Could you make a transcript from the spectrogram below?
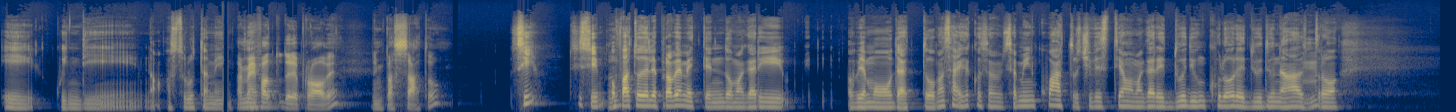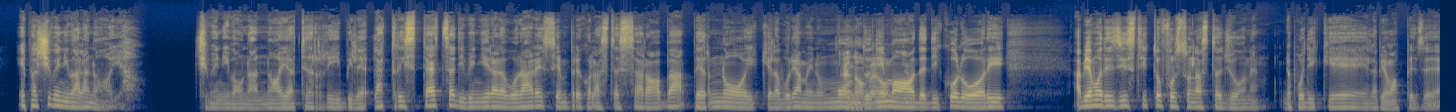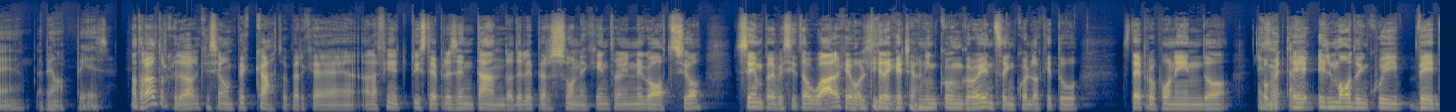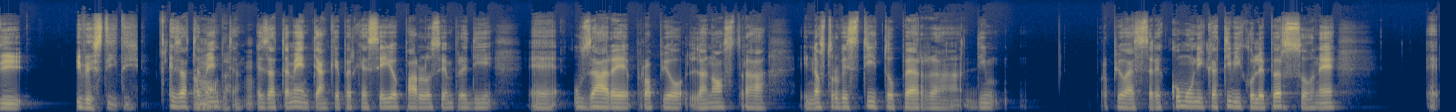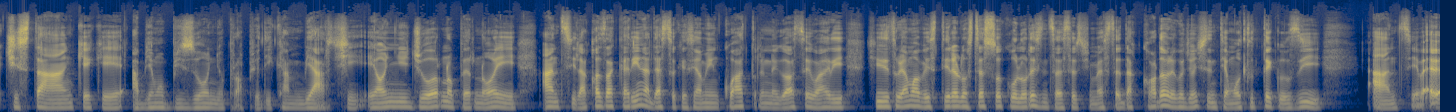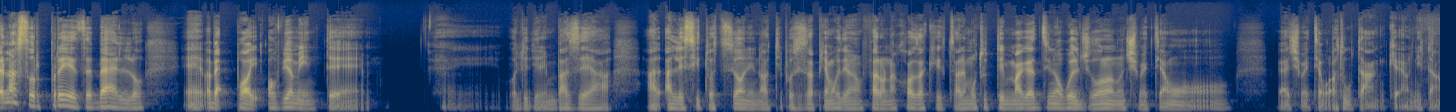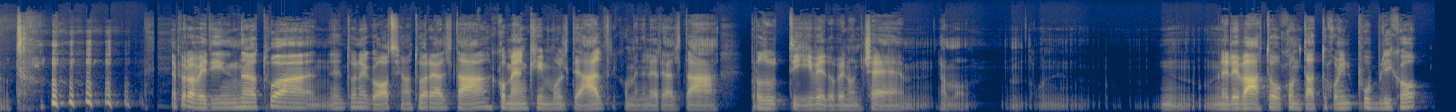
e quindi no, Hai mai assolutamente. fatto delle prove in passato? Sì, sì, sì, ho Mm? fatto delle prove mettendo magari abbiamo detto: "Ma sai, cosa? Siamo in 4, ci vestiamo magari 2 di un colore e 2 di un Mm? altro." E poi ci veniva la noia. Ci veniva una noia terribile, la tristezza di venire a lavorare sempre con la stessa roba. Per noi che lavoriamo in un Eh no, mondo di moda di colori, abbiamo resistito forse una stagione, dopodiché l'abbiamo appese l'abbiamo appese. No, tra l'altro credo anche sia un peccato perché alla fine tu ti stai presentando a delle persone che entrano in negozio sempre vestita uguale, che vuol dire che c'è un'incongruenza in quello che tu stai proponendo come- e, e il modo in cui vedi i vestiti. Esattamente, Mm. esattamente, anche perché se io parlo sempre di eh, usare proprio la nostra, il nostro vestito per di- proprio essere comunicativi con le persone, eh, ci sta anche che abbiamo bisogno proprio di cambiarci e ogni giorno per noi, anzi la cosa carina adesso che siamo in quattro in negozio, magari ci ritroviamo a vestire lo stesso colore senza esserci messe d'accordo perché oggi ci sentiamo tutte così, anzi è una sorpresa, è bello. Eh, vabbè, poi ovviamente, eh, voglio dire, in base a- a- alle situazioni, no? Tipo se sappiamo che dobbiamo fare una cosa che saremo tutte in magazzino quel giorno, non ci mettiamo, eh, ci mettiamo la tuta anche ogni tanto. E però vedi, tua- nel tuo negozio, nella tua realtà, come anche in molte altre, come nelle realtà produttive dove non c'è, diciamo, un, un elevato contatto con il pubblico,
